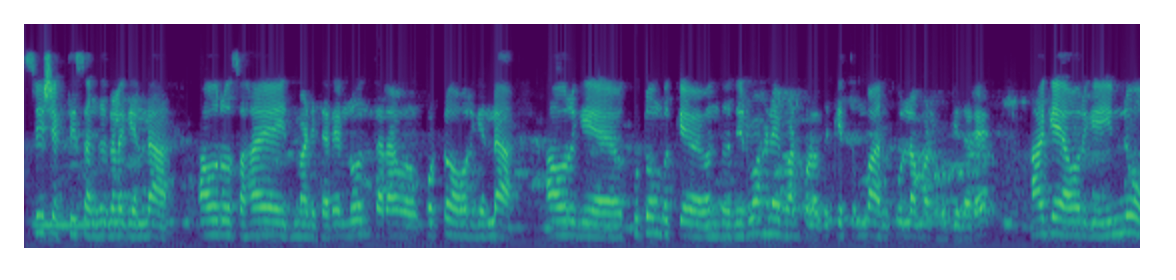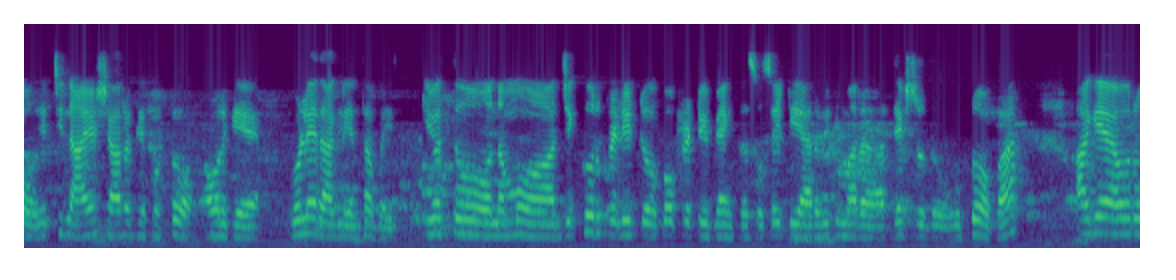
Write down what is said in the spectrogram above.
ಸ್ತ್ರೀ ಶಕ್ತಿ ಸಂಘಗಳಿಗೆಲ್ಲ ಅವರು ಸಹಾಯ ಇದು ಮಾಡಿದ್ದಾರೆ. ಲೋನ್ ಥರ ಕೊಟ್ಟು ಅವ್ರಿಗೆಲ್ಲ ಅವ್ರಿಗೆ ಕುಟುಂಬಕ್ಕೆ ಒಂದು ನಿರ್ವಹಣೆ ಮಾಡ್ಕೊಳ್ಳೋದಕ್ಕೆ ತುಂಬ ಅನುಕೂಲ ಮಾಡಿಕೊಟ್ಟಿದ್ದಾರೆ. ಹಾಗೆ ಅವರಿಗೆ ಇನ್ನೂ ಹೆಚ್ಚಿನ ಆಯುಷ್ ಆರೋಗ್ಯ ಕೊಟ್ಟು ಅವ್ರಿಗೆ ಒಳ್ಳೆಯದಾಗಲಿ ಅಂತ ಬಯಸ್ತೀನಿ ಇವತ್ತು ನಮ್ಮ ಜಿಕ್ಕೂರು ಕ್ರೆಡಿಟ್ ಕೋಆಪರೇಟಿವ್ ಬ್ಯಾಂಕ್ ಸೊಸೈಟಿಯ ರವಿಕುಮಾರ್ ಅಧ್ಯಕ್ಷರದು ಹುಟ್ಟುಹಬ್ಬ. ಹಾಗೆ ಅವರು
